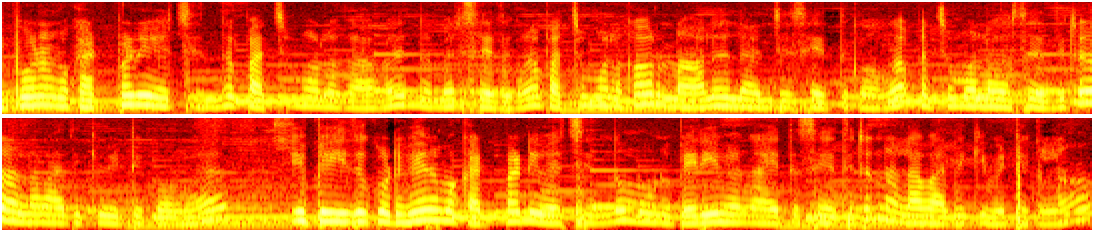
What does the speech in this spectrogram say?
இப்போது நம்ம கட் பண்ணி வச்சுருந்த பச்சை மிளகாவை இந்த மாதிரி சேர்த்துக்கலாம். பச்சை மிளகா ஒரு நாலு இல்லை அஞ்சு சேர்த்துக்கோங்க. பச்சை மிளகா சேர்த்துட்டு நல்லா வதக்கி விட்டுக்கோங்க. இப்போ இது கூடவே நம்ம கட் பண்ணி வச்சுருந்து மூணு பெரிய வெங்காயத்தை சேர்த்துட்டு நல்லா வதக்கி விட்டுக்கலாம்.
